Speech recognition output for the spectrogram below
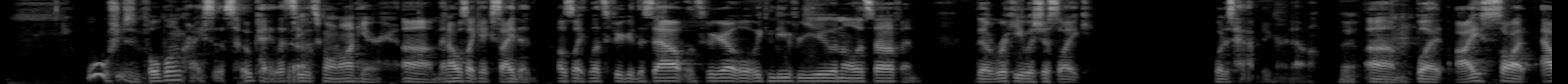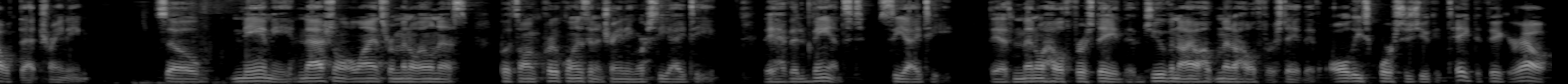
Ooh, she's in full blown crisis. Okay, let's yeah. see what's going on here. Um, and I was like excited. I was like, let's figure this out. Let's figure out what we can do for you and all this stuff. And the rookie was just like, what is happening right now? Yeah. Um, but I sought out that training. So NAMI, National Alliance for Mental Illness, puts on critical incident training or CIT. They have advanced CIT. They have mental health first aid. They have juvenile mental health first aid. They have all these courses you can take to figure out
